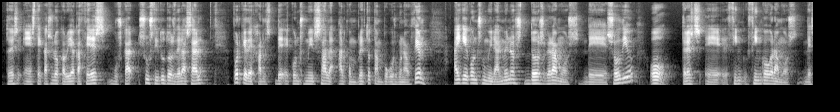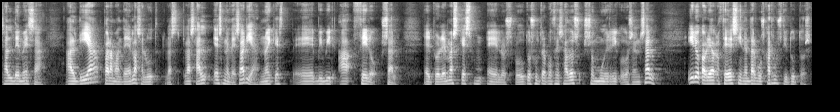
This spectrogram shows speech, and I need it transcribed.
Entonces, en este caso lo que habría que hacer es buscar sustitutos de la sal, porque dejar de consumir sal al completo tampoco es buena opción. Hay que consumir al menos 2 gramos de sodio o 3, 5 eh, gramos de sal de mesa al día para mantener la salud. La, sal es necesaria, no hay que eh, vivir a cero sal. El problema es que eh, los productos ultraprocesados son muy ricos en sal y lo que habría que hacer es intentar buscar sustitutos.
